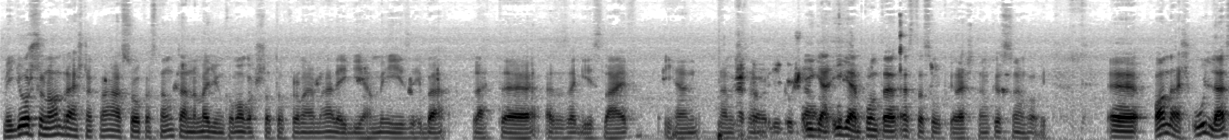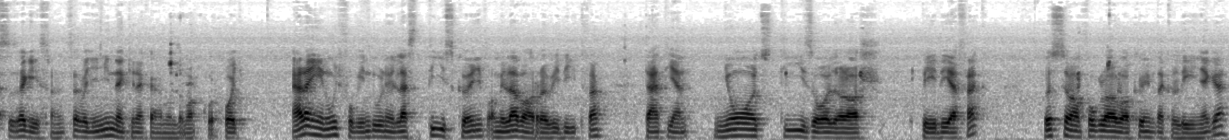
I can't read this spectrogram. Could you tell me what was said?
Még gyorsan Andrásnak válaszolok, aztán utána megyünk a magaslatokra, mert már elég ilyen mélyézébe lett eh, ez az egész live. Ilyen, nem is tudom. Igen, igen, pont e- ezt a szót kerestem, köszönöm, Gabi. András, úgy lesz az egész rendszer, vagy én mindenkinek elmondom akkor, hogy elején úgy fog indulni, hogy lesz 10 könyv, ami le van rövidítve, tehát ilyen 8-10 oldalas PDF-ek, össze van foglalva a könyvnek a lényege,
